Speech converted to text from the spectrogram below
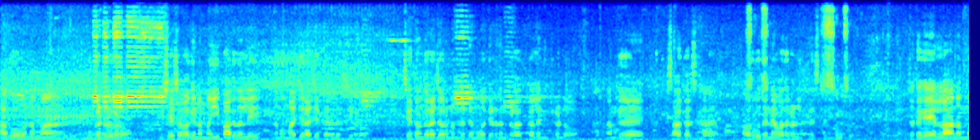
ಹಾಗೂ ನಮ್ಮ ಮುಖಂಡರುಗಳು ವಿಶೇಷವಾಗಿ ನಮ್ಮ ಈ ಭಾಗದಲ್ಲಿ ನಮ್ಮ ಮಾಜಿ ರಾಜ್ಯ ಕಾರ್ಯದರ್ಶಿಗಳು ಚೇತನ್ ದೊರಾಜ್ ಅವರು ನಮ್ಮ ಜೊತೆ ಮೂವತ್ತೆರಡು ದಿನಗಳ ಕಾಲ ನಿಂತ್ಕೊಂಡು ನಮಗೆ ಸಹಕರಿಸಿದ್ದಾರೆ. ಅವ್ರಿಗೂ ಧನ್ಯವಾದಗಳನ್ನ ತಿಳಿಸ್ತೀನಿ. ಜೊತೆಗೆ ಎಲ್ಲ ನಮ್ಮ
